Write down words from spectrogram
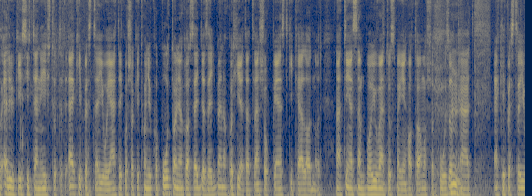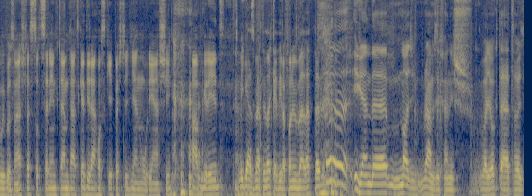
előkészíteni is tud, tehát elképesztően jó játékos, akit mondjuk ha pótolni akarsz egy az egyben, akkor hihetetlen sok pénzt ki kell adnod. Hát ilyen szempontból a Juventus megint hatalmasat húzott, hmm. tehát elképesztő jó igazolás lesz ott szerintem, tehát Kedirához képest egy ilyen óriási upgrade. Vigyázz, mert egy nagy Kedira fan melletted. Igen, de nagy Ramsey fan is vagyok, tehát hogy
